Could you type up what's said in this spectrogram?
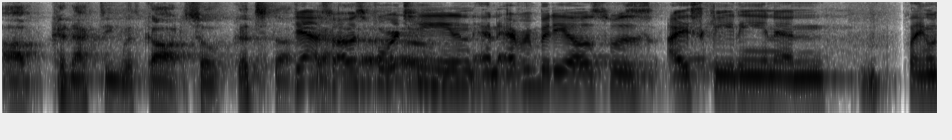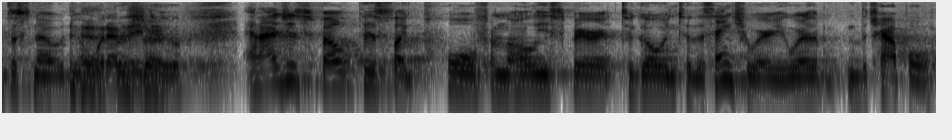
um, connecting with God. So good stuff. Yeah, so I was 14 and everybody else was ice skating and playing with the snow, doing whatever they sure. do. And I just felt this like pull from the Holy Spirit to go into the sanctuary where the, the chapel.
